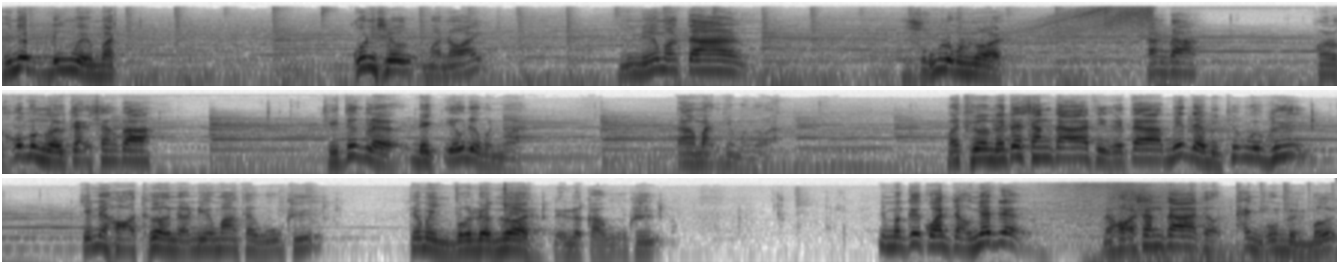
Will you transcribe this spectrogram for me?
Thứ nhất đứng về mặt quân sự mà nói nếu mà ta rủ được một người sang ta hoặc là có một người chạy sang ta thì tức là địch yếu được một người ta mạnh hơn một người. Mà thường người ta sang ta thì người ta biết là mình thiếu vũ khí cho nên họ thường là đi mang theo vũ khí. Thế mình vừa được người để được cả vũ khí. Nhưng mà cái quan trọng nhất ấy, là họ sang ta thì họ thành con người mới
